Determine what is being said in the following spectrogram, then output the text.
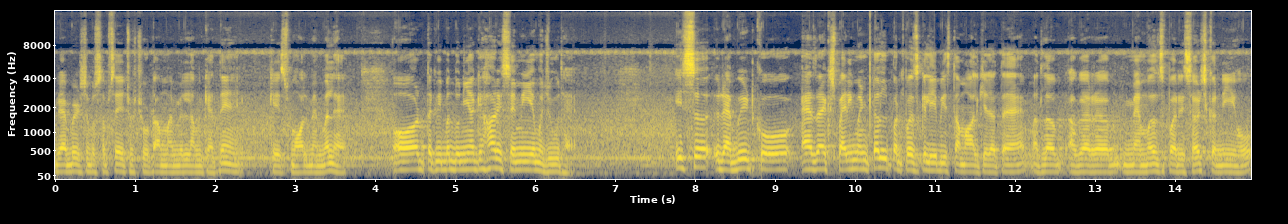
rabbit जो सबसे जो छोटा मेमल हम कहते हैं कि स्मॉल मेमल है। और तकरीबन दुनिया के हर हिस्से में ये मौजूद है। इस रैबिट को एज अ एक्सपेरिमेंटल पर्पज़ के लिए भी इस्तेमाल किया जाता है। मतलब अगर मैमल्स पर रिसर्च करनी हो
